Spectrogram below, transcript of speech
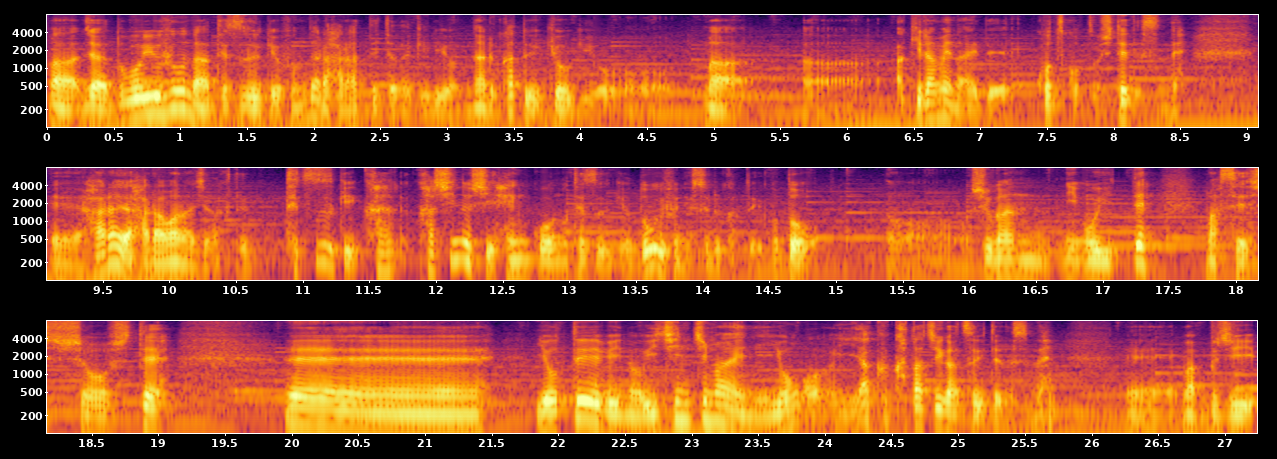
まあじゃあどういうふうな手続きを踏んだら払っていただけるようになるかという協議をまあ諦めないでコツコツしてですね、えー、払え払わないじゃなくて手続き貸主変更の手続きをどういうふうにするかということを主眼に置いて、まあ、折衝して、えー、予定日の1日前にようやく形がついてですね、えーまあ、無事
